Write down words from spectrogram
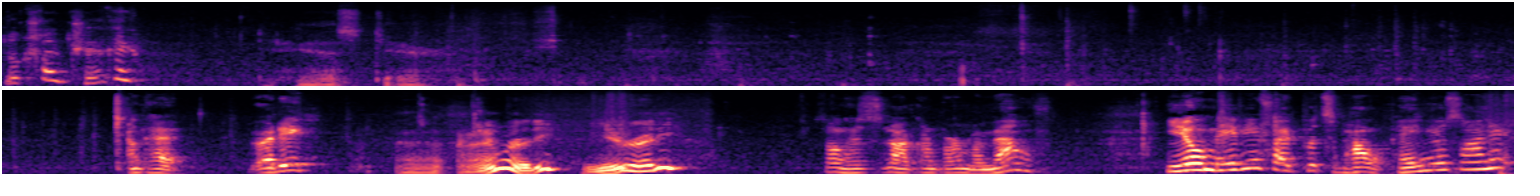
Looks like chicken. Yes, dear. Okay, ready? Uh, I'm ready. You ready? As long as it's not gonna burn my mouth. You know, maybe if I put some jalapenos on it.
